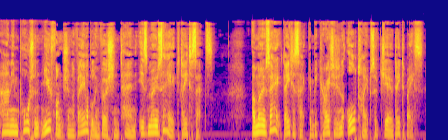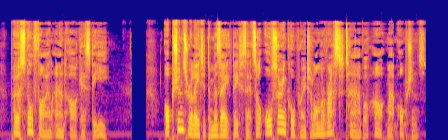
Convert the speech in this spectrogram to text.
An important new function available in version 10 is mosaic datasets. A mosaic dataset can be created in all types of geodatabase, personal file and ArcSDE. Options related to Mosaic datasets are also incorporated on the Raster tab of ArcMap options.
